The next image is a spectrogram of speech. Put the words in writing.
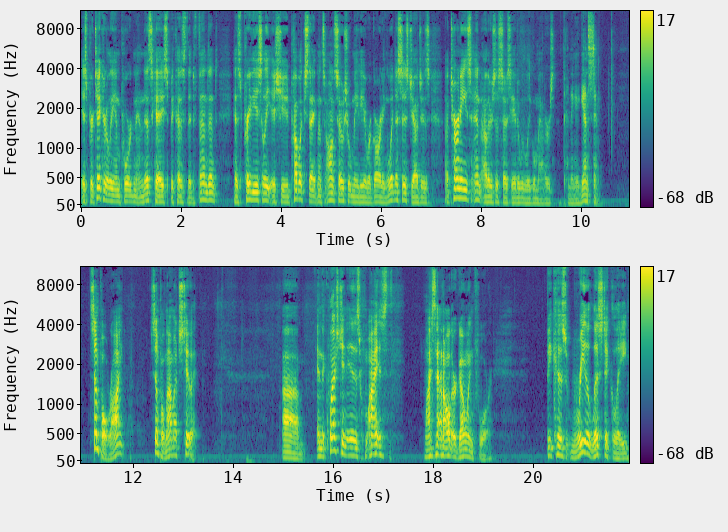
is particularly important in this case because the defendant has previously issued public statements on social media regarding witnesses, judges, attorneys, and others associated with legal matters pending against him. Simple, right? Simple, not much to it. Um, and the question is, why is why is that all they're going for? Because realistically,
